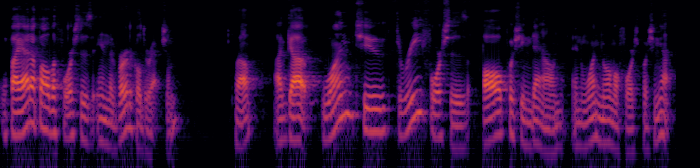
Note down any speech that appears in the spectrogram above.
If I add up all the forces in the vertical direction, well, I've got one, two, three forces all pushing down and one normal force pushing up.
